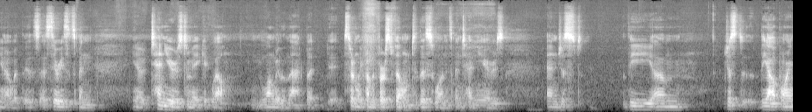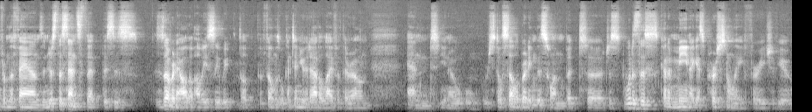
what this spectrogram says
you know, with a series that's been, you know, 10 years to make it, well, longer than that, but it, certainly from the first film to this one, it's been 10 years. And just the, um, just the outpouring from the fans and just the sense that this is, this is over now. Obviously, we, the, the films will continue to have a life of their own and you know we're still celebrating this one. But uh, just what does this kind of mean, I guess, personally for each of you?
